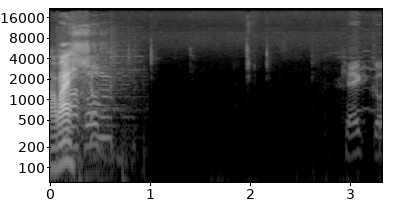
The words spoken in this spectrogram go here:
ต่อไป結構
